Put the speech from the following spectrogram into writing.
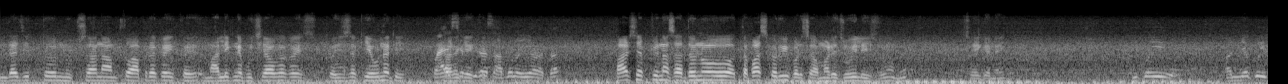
અંદાજિત તો નુકસાન આમ તો આપણે કંઈ માલિકને પૂછ્યા વગર કંઈ કહી શકીએ એવું નથી. ફાયર સેફ્ટીના સાધનો અહીંયા હતા? ફાયર સેફ્ટીના સાધનો તપાસ કરવી પડશે. અમારે જોઈ લઈશું અમે. છે કે નહીં? કોઈ અન્ય કોઈ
